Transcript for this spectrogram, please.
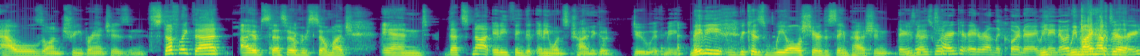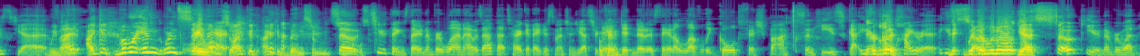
owls on tree branches and stuff like that. I obsess over so much. And that's not anything that anyone's trying to go do with me. Maybe because we all share the same passion. There's you guys a would. Target right around the corner. I mean, We- I know it's we not might have to- first yet. We but- might. I could, but we're in. We're in Salem, there. so I could. I could bend some. some So rules. two things there. Number one, I was at that Target I just mentioned yesterday Okay. and did notice they had a lovely goldfish box, and he's got he's They're a little good. pirate. He's Th- so, with the little yes. so cute. Number one.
